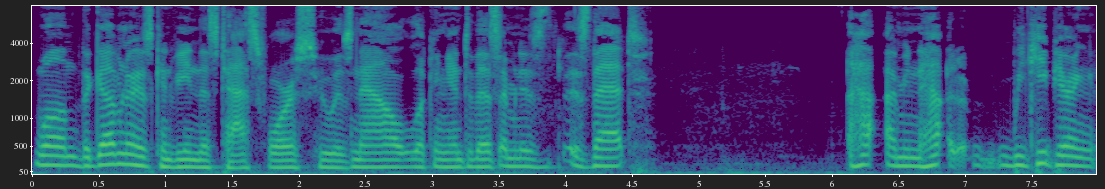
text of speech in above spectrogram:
Well, the governor has convened this task force who is now looking into this. I mean, is is that? I mean, how, we keep hearing.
